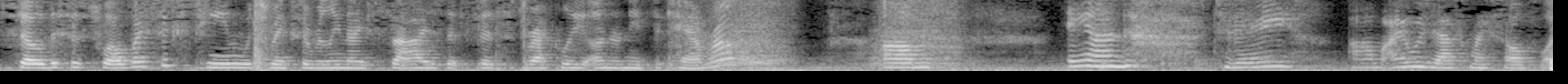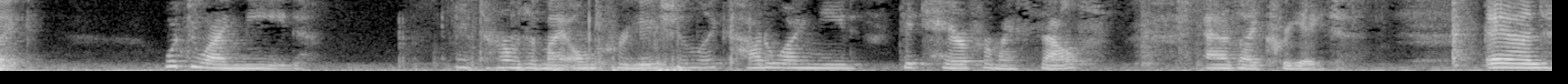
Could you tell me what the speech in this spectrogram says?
So this is 12 by 16, which makes a really nice size that fits directly underneath the camera. Um, and today, um, I always ask myself, like, what do I need? in terms of my own creation like how do i need to care for myself as i create and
